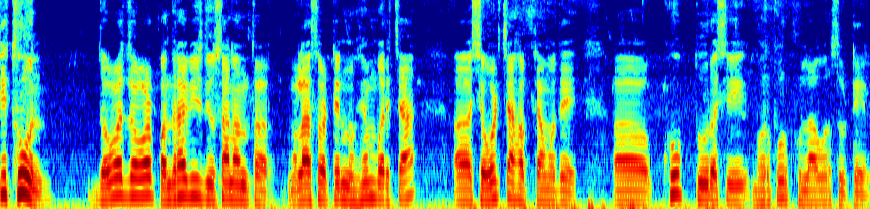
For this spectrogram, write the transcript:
तिथून जवळजवळ पंधरा वीस दिवसानंतर मला असं वाटते नोव्हेंबरच्या शेवटच्या हप्त्यामध्ये खूप तूर अशी भरपूर फुलावर सुटेल.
